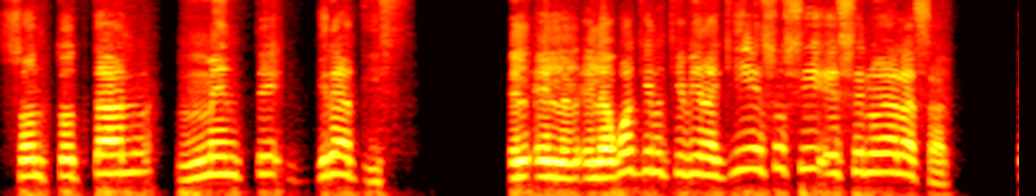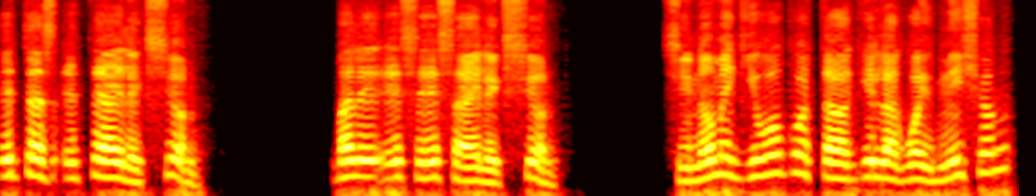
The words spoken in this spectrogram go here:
son totalmente gratis. El, el, el Awakener que viene aquí, eso sí, ese no es al azar. Esta es esta elección. ¿Vale? Es esa elección. Si no me equivoco, estaba aquí en la White Mission.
